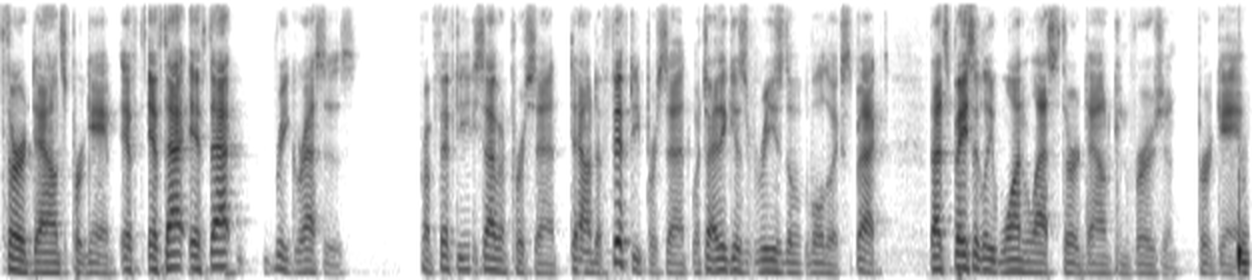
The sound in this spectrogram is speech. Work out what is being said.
third downs per game. If if that if that regresses from 57% down to 50%, which I think is reasonable to expect, that's basically one less third down conversion per game.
